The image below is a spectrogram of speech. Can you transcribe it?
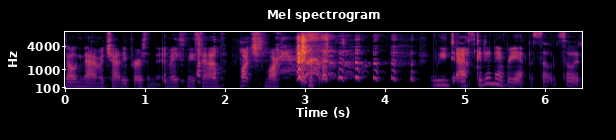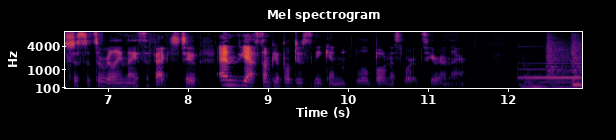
knowing that I'm a chatty person. It makes me sound much smarter. we ask it in every episode, so it's just it's a really nice effect too. And yes, some people do sneak in little bonus words here and there.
